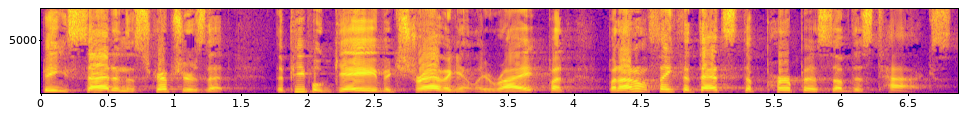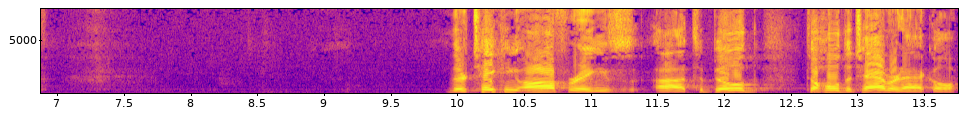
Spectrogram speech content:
being said in the scriptures that the people gave extravagantly, right? But, but I don't think that that's the purpose of this text. They're taking offerings uh, to build, to hold the tabernacle,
